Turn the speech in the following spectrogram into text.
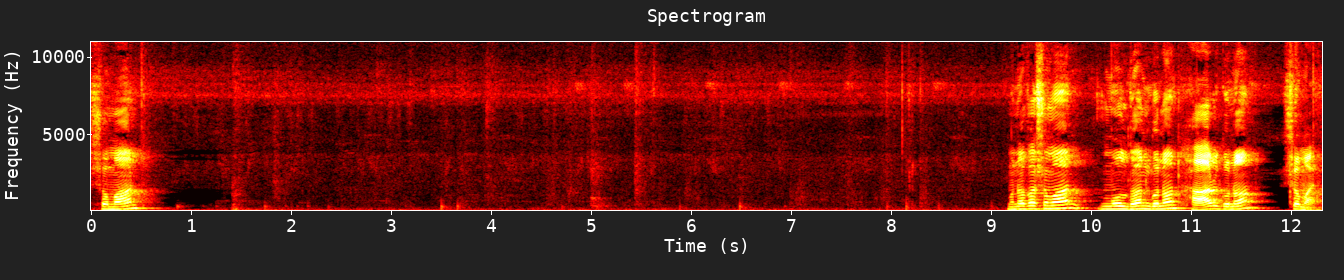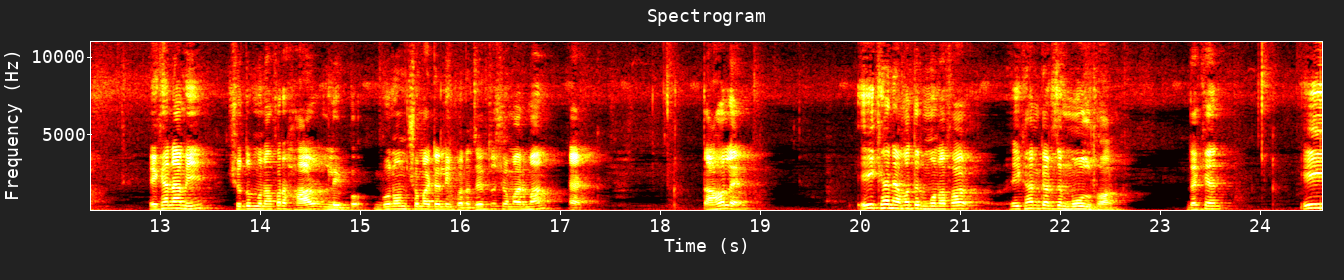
সমান মুনাফা সমান মূলধন গুণন হার গুণন সময়। এখানে আমি শুধু মুনাফার হার লিখব, গুণন সময়টা লিখব না, যেহেতু সময়ের মান এক। তাহলে এইখানে আমাদের মুনাফা, এইখানকার যে মূলধন, দেখেন, এই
